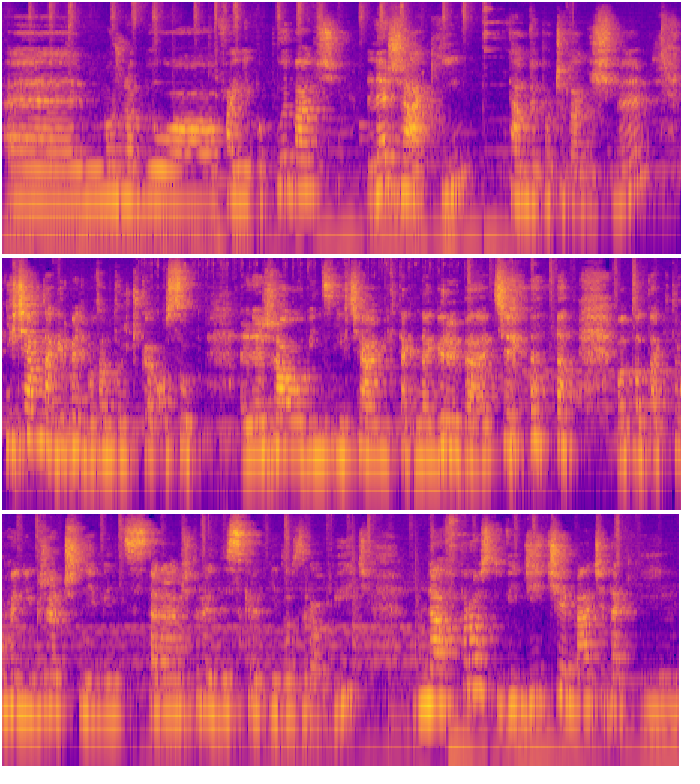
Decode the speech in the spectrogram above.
e, można było fajnie popływać. Leżaki, tam wypoczywaliśmy. Nie chciałam nagrywać, bo tam troszeczkę osób leżało, więc nie chciałam ich tak nagrywać, bo to tak trochę niegrzecznie, więc starałam się trochę dyskretnie to zrobić. Na wprost widzicie, macie taki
